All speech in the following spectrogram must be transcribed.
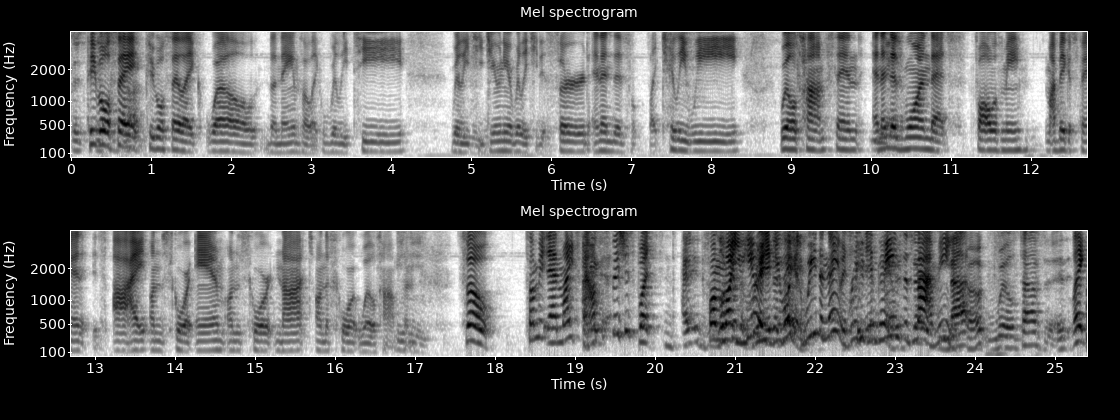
There's- people there's say none. people say like well the names are like willie t willie t jr willie t the third and then there's like tilly wee will thompson and then Yeah. there's one that follows me my biggest fan is i underscore am underscore not underscore will thompson Mhm. so something that might sound mean, suspicious, but I- from what you hear it, if you look at read the name, it's, Read the it name. means It it's not me. Not. Will Thompson. It- Like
